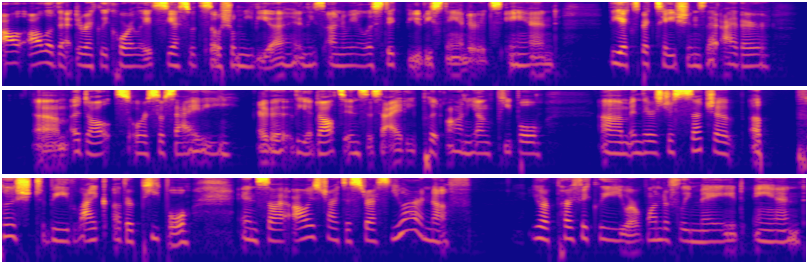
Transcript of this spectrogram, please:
all, all of that directly correlates, yes, with social media and these unrealistic beauty standards and the expectations that either um, adults or society or the, the adults in society put on young people. Um, and there's just such a, a push to be like other people. And so I always try to stress you are enough. You are perfectly, you are wonderfully made. And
